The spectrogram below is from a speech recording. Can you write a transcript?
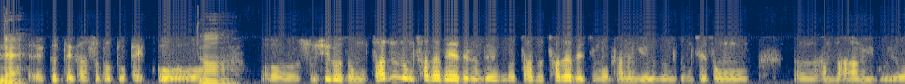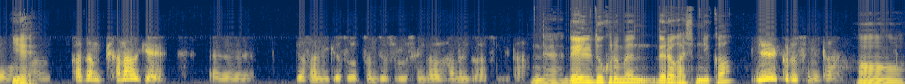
네. 에, 그때 가서도 또 뵙고 어. 어, 수시로 좀 자주 좀 찾아뵈야 되는데 뭐 자주 찾아뵙지 못하는 게 요즘 좀 죄송한 마음이고요. 예. 아, 가장 편하게 에, 여사님께서 전재수를 생각을 하는 것 같습니다. 네. 내일도 그러면 내려가십니까? 예, 그렇습니다. 어.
